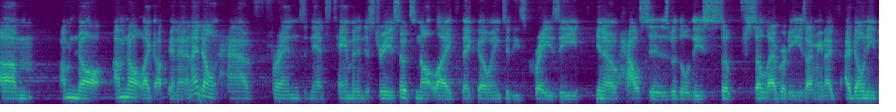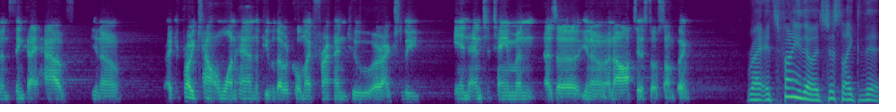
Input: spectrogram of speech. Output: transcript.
um, I'm not. I'm not like up in it, and I don't have friends in the entertainment industry, so it's not like they're going to these crazy, you know, houses with all these ce- celebrities. I mean, I, I don't even think I have, you know, I could probably count on one hand the people that would call my friend who are actually in entertainment as a, you know, an artist or something. Right. It's funny though. It's just like the,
